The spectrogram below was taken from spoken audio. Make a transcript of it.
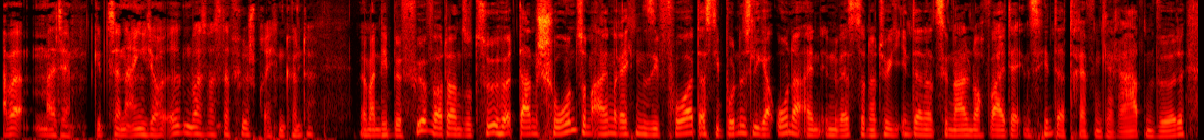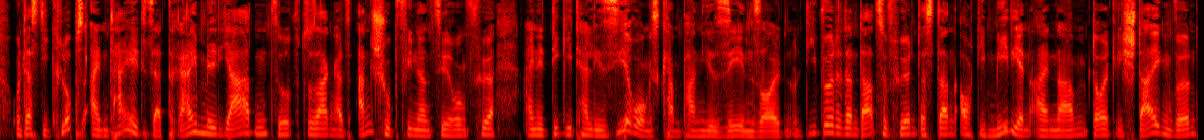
Aber Malte, gibt's dann eigentlich auch irgendwas, was dafür sprechen könnte? Wenn man den Befürwortern so zuhört, dann schon. Zum einen rechnen sie vor, dass die Bundesliga ohne einen Investor natürlich international noch weiter ins Hintertreffen geraten würde und dass die Clubs einen Teil dieser drei Milliarden sozusagen als Anschubfinanzierung für eine Digitalisierungskampagne sehen sollten. Und die würde dann dazu führen, dass dann auch die Medieneinnahmen deutlich steigen würden.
